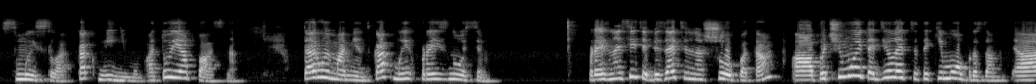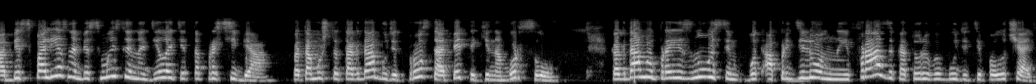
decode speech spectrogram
смысла, как минимум а то и опасно. Второй момент, как мы их произносим. Произносить обязательно шепотом. А почему это делается таким образом? А, бесполезно, бессмысленно делать это про себя, потому что тогда будет просто опять-таки набор слов. Когда мы произносим вот определенные фразы, которые вы будете получать,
